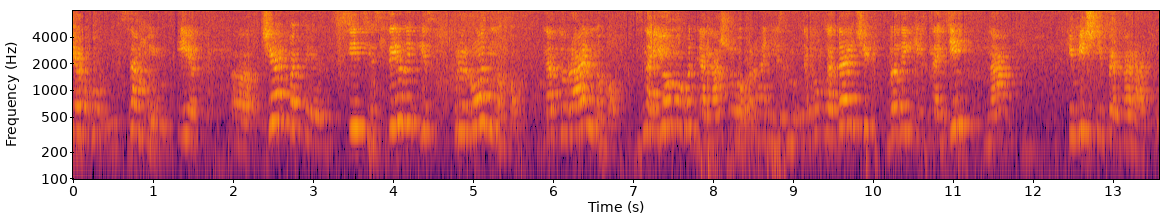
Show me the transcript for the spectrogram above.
Чергу самим і е, черпати всі ці сили із природного, натурального, знайомого для нашого організму, не покладаючи великих надій на хімічні препарати.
